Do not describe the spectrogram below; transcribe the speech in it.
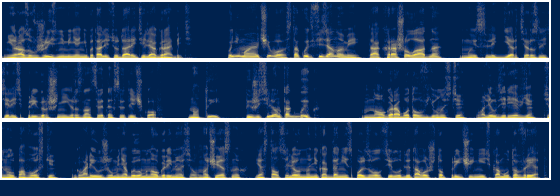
Ни разу в жизни меня не пытались ударить или ограбить». «Понимаю, чего, с такой-то физиономией. Так, хорошо, ладно. Мысли Герти разлетелись пригоршней разноцветных светлячков. «Но ты? Ты же силен, как бык!» «Много работал в юности, валил деревья, тянул повозки. Говорил же, у меня было много ремесел, но честных. Я стал силен, но никогда не использовал силу для того, чтобы причинить кому-то вред».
